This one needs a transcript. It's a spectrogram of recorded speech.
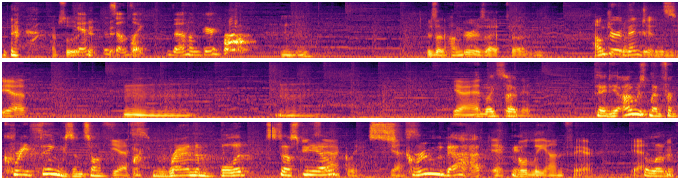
Absolutely. Yeah, that sounds like the hunger. Mm-hmm. Is that hunger? Is that um, Hunger of Would you like to- Vengeance. Yeah. Hmm. Hmm. Yeah, I hadn't Like that. decided. The idea I was meant for great things, and some Yes. random bullet stuffs me Exactly. out. Yes. Screw that. Yeah, totally unfair. Yeah. I love it.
